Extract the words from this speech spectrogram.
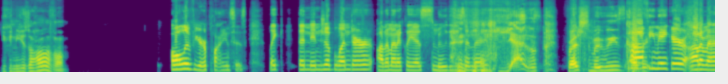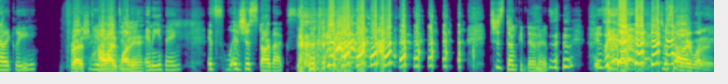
you can use all of them. All of your appliances, like the Ninja blender, automatically has smoothies in there. yes, fresh smoothies. every- Coffee maker, automatically. fresh. You don't how I have to want do it. anything. It's it's just Starbucks. it's just Dunkin' Donuts. It's, Just how I want it.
